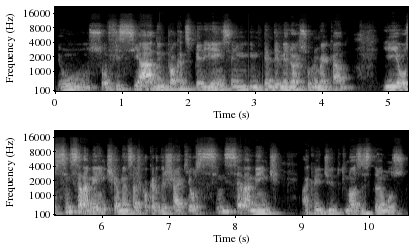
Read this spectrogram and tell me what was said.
Eu sou viciado em troca de experiência, em entender melhor sobre o mercado. E eu, sinceramente, a mensagem que eu quero deixar é que eu, sinceramente, acredito que nós estamos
